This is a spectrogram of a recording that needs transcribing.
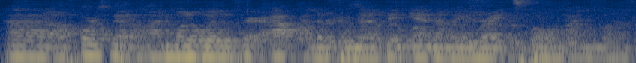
Ah, of course, merong Animal Welfare Act. Alam po natin yan na may rights po ang animals.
